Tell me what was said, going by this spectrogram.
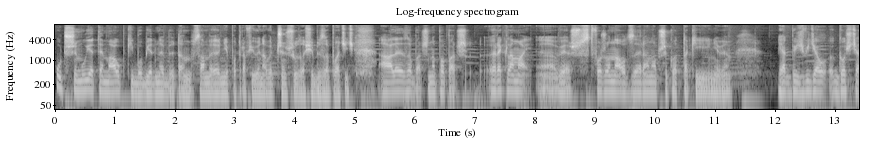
utrzymuje te małpki, bo biedne by tam same nie potrafiły nawet czynszu za siebie zapłacić. Ale zobacz, no popatrz, reklama, e, wiesz, stworzona od zera, na przykład taki, nie wiem, jakbyś widział gościa,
